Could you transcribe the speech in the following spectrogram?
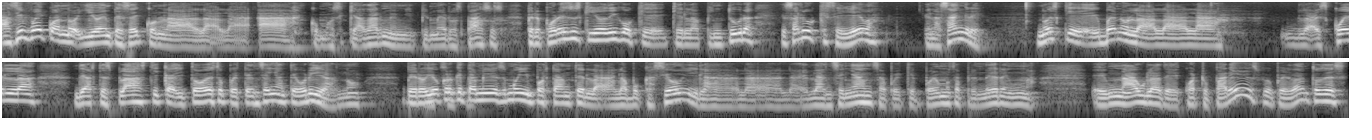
Así fue cuando yo empecé con la, la, la a, como si que a darme mis primeros pasos. Pero por eso es que yo digo que, que, la pintura es algo que se lleva en la sangre. No es que, bueno, la, la, la la escuela de artes plásticas y todo esto, pues te enseñan teoría, ¿no? Pero yo creo que también es muy importante la, vocación y la, la, enseñanza, pues que podemos aprender en una, en una aula de cuatro paredes, pues, ¿verdad? Entonces,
